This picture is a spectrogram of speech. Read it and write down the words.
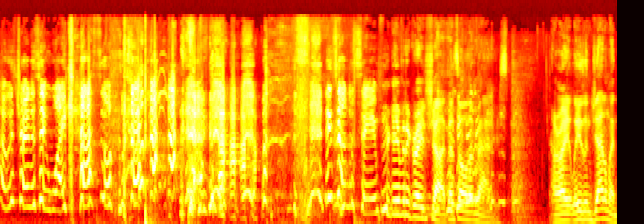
I was trying to say White Castle. they sound the same. You gave it a great shot. That's all that matters. All right, ladies and gentlemen,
